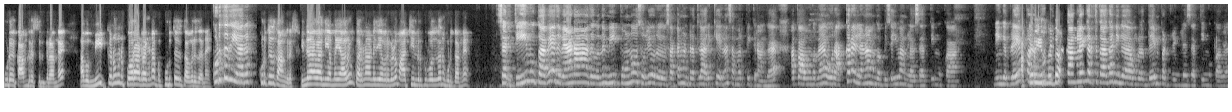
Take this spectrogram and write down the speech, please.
கூட காங்கிரஸ் இருக்கிறாங்க. அப்ப மீட்கணும்னு போராடுறாங்கன்னா அப்ப கொடுத்தது தவறு தானே கொடுத்தது யாரு? கொடுத்தது காங்கிரஸ். இந்திரா காந்தி அம்மையாரும் கருணாநிதி அவர்களும் ஆட்சியில் இருக்கும் போது தானே கொடுத்தாங்க? சரி திமுகவே அது வேணாம் அது வந்து மீட் போகணும் சொல்லி ஒரு சட்டமன்றத்துல அறிக்கையெல்லாம் சமர்ப்பிக்கிறாங்க. அப்ப அவங்க மேல ஒரு அக்கறை இல்லைன்னா அவங்க அப்படி செய்வாங்களா சார் திமுக? நீங்க பிளேம் இருக்காங்களேங்கிறதுக்காக நீங்க அவங்கள பிளேம் பண்றீங்களே சார் திமுகவை?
